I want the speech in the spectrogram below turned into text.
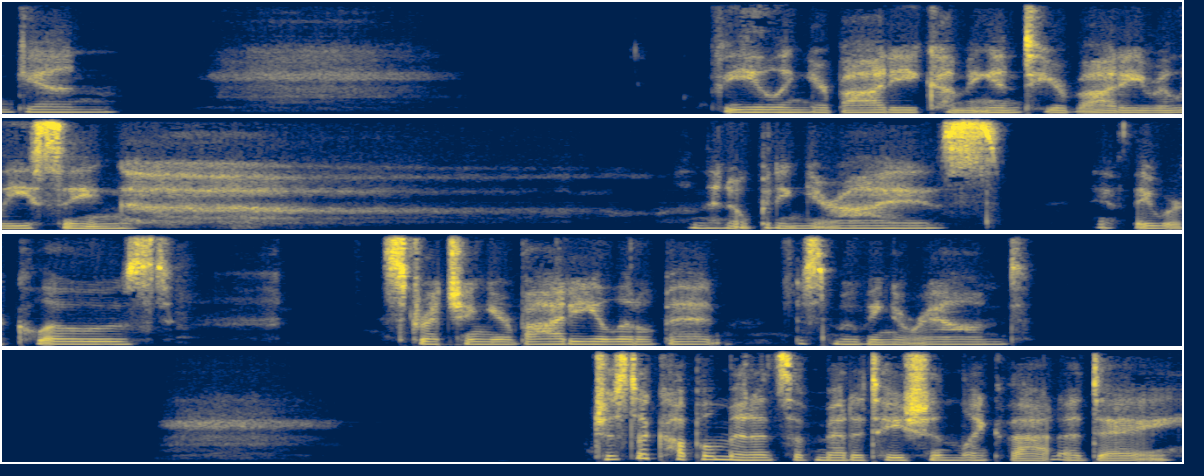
Again, feeling your body coming into your body, releasing, and then opening your eyes if they were closed, stretching your body a little bit, just moving around. Just a couple minutes of meditation like that a day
